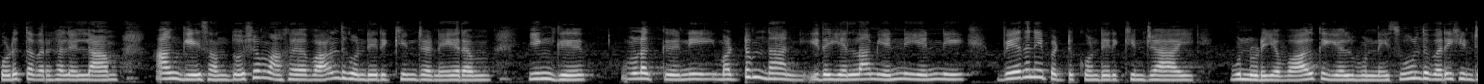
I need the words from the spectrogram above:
கொடுத்தவர்கள் எல்லாம் அங்கே சந்தோஷமாக வாழ்ந்து கொண்டிருக்கின்ற நேரம். இங்கு உனக்கு நீ மட்டும்தான் இதையெல்லாம் எண்ணி எண்ணி வேதனைப்பட்டு கொண்டிருக்கின்றாய். உன்னுடைய வாழ்க்கையில் உன்னை சூழ்ந்து வருகின்ற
